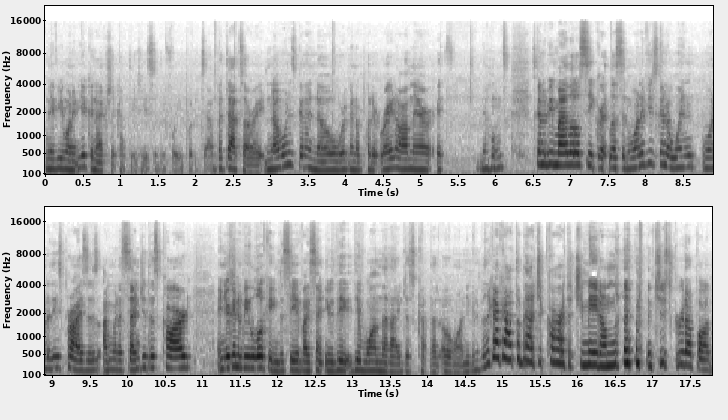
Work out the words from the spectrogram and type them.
Maybe you want to, you can actually cut the adhesive before you put it down, but that's all right. No one is going to know. We're going to put it right on there. It's, no one's, it's going to be my little secret. Listen, one of you's going to win one of these prizes. I'm going to send you this card and you're going to be looking to see if I sent you the, the one that I just cut that O on. You're going to be like, I got the magic card that she made on, that she screwed up on.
